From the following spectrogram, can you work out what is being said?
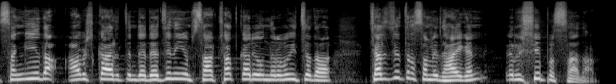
സംഗീത ആവിഷ്കാരത്തിന്റെ രചനയും സാക്ഷാത്കാരവും നിർവഹിച്ചത് ചലച്ചിത്ര സംവിധായകൻ ഋഷി പ്രസാദാണ്.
